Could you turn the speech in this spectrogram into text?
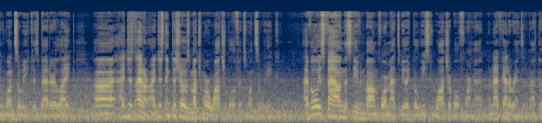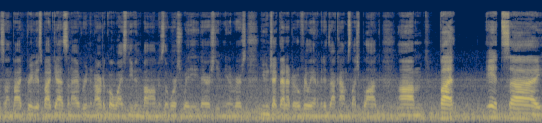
once a week is better. Like, uh, I just, I don't know. I just think the show is much more watchable if it's once a week. I've always found the Steven Bomb format to be like the least watchable format, and I've kind of ranted about this on pod- previous podcasts, and I've written an article why Steven Bomb is the worst way to air Steven Universe. You can check that out at overlyanimated.com slash blog. Um, but it's, uh,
